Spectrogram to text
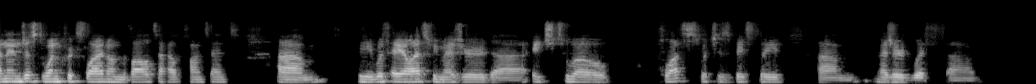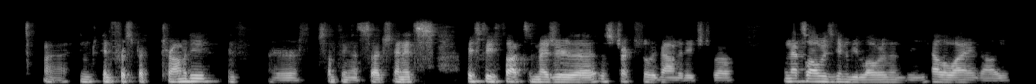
And then just one quick slide on the volatile content. Um, with ALS, we measured uh, H2O plus, which is basically um, measured with uh, uh, infraspectrometry inf or something as such. And it's basically thought to measure the, the structurally bounded H2O. And that's always going to be lower than the LOI value.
